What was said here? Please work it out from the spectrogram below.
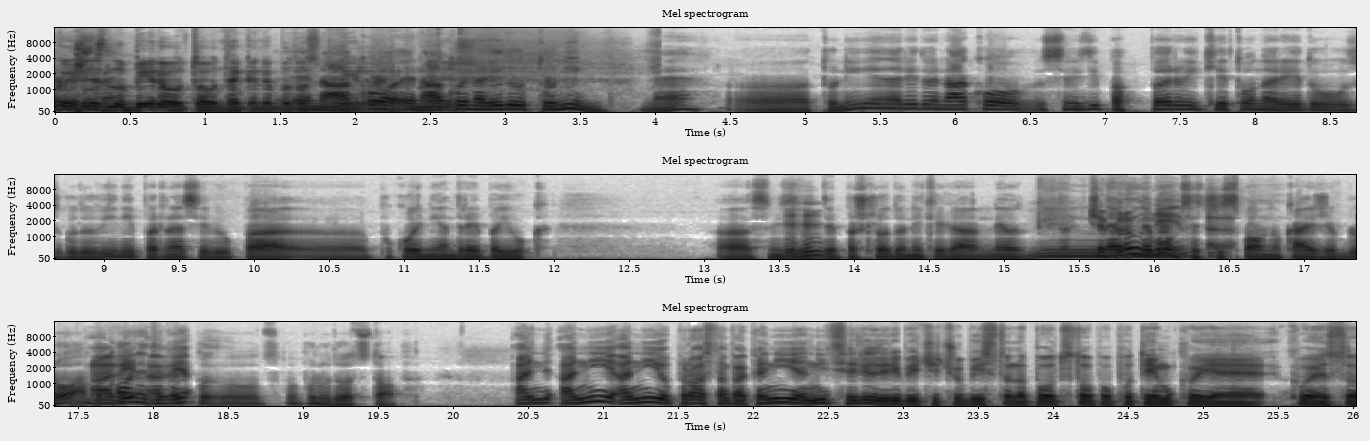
ko je že zlobiral to, da ga ne bodo Enako, sprejeli. enako je naredil Tonin. Ne? Uh, Tonin je naredil enako, se mi zdi pa prvi, ki je to naredil v zgodovini, pri nas je bil pa uh, pokojni Andrej Bajuk. Uh, se mi zdi, uh Mhm. -huh. da je prišlo do nekega, ne, ne, ne, Čeprav ne bom ne, se čisto spomnil, kaj je že bilo, ampak ve- on je takrat po- od- ponudil odstop. A, a ni, a ni oprost, ampak ni, ni Ciril Ribičič v bistvu lepo odstopil potem, ko je, ko je, so,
